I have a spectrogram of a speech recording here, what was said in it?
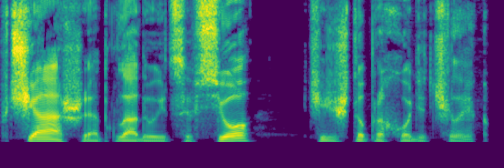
В чаше откладывается все, через что проходит человек.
